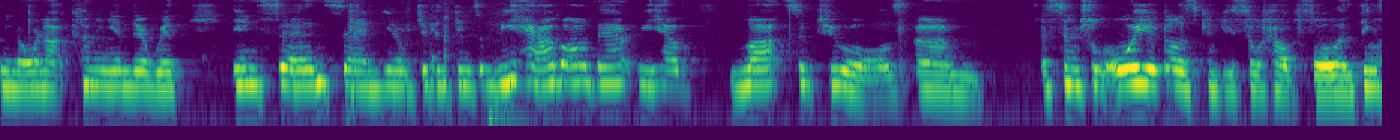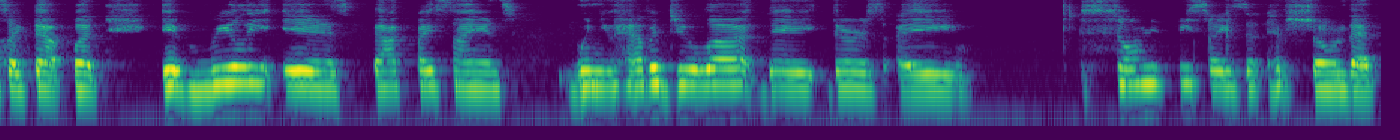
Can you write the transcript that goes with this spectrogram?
you know we're not coming in there with incense and you know different things. We have all that. We have lots of tools. Um, essential oils can be so helpful and things like that but it really is backed by science when you have a doula they there's a so many studies that have shown that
